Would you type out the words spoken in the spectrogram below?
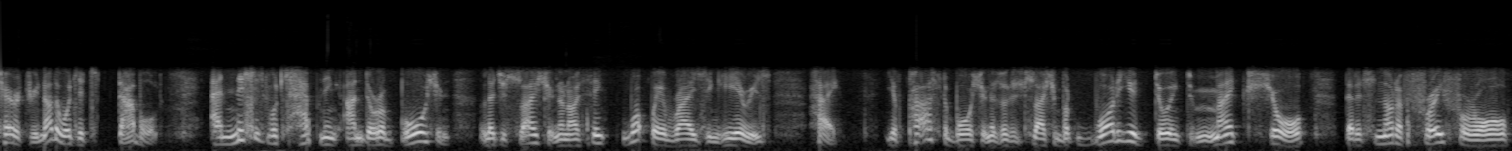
Territory. In other words, it's doubled. And this is what's happening under abortion legislation. And I think what we're raising here is hey, you've passed abortion as a legislation, but what are you doing to make sure that it's not a free for all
